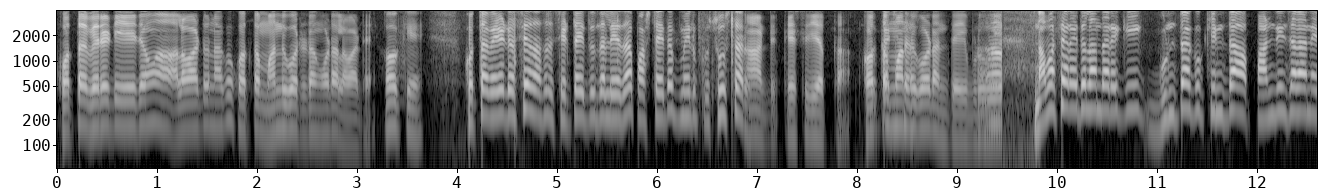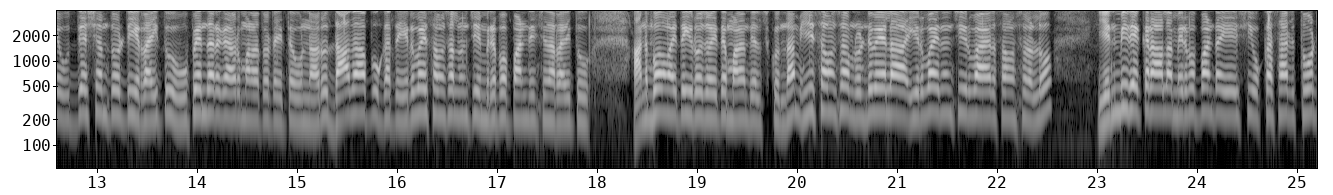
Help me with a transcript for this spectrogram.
కొత్త వెరైటీ వేయడం అలవాటు నాకు కొత్త మందు కొట్టడం కూడా అలవాటే. ఓకే. కొత్త వెరైటీ వస్తే అసలు సెట్ అవుతుందా లేదా? ఫస్ట్ అయితే మీరు చూస్తారు. టెస్ట్ చేస్తా. కొత్త మందు కూడా అంతే ఇప్పుడు. నమస్తే రైతులందరికీ. గుంటకు కింట పండించాలనే ఉద్దేశంతో రైతు ఉపేందర్ గారు మనతో అయితే ఉన్నారు. దాదాపు గత ఇరవై సంవత్సరాల నుంచి మిరప పండించిన రైతు అనుభవం అయితే ఈరోజు అయితే మనం తెలుసుకుందాం. ఈ సంవత్సరం రెండు వేల ఇరవై నుంచి ఇరవై ఆరు సంవత్సరాల్లో ఎనిమిది ఎకరాల మిరప పంట వేసి ఒక్కసారి తోట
